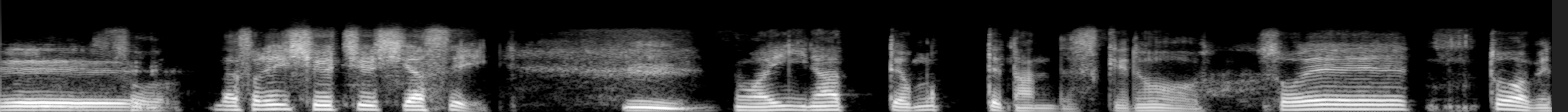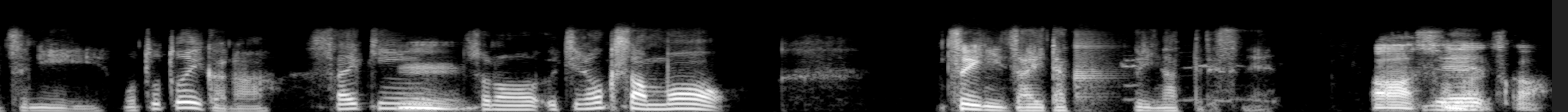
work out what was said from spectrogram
えそう。だそれに集中しやすいうん。のはいいなって思ってたんですけど、それとは別に、一昨日かな、最近、うんそのうちの奥さんもついに在宅になってですね、ああ、そうなんですか。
